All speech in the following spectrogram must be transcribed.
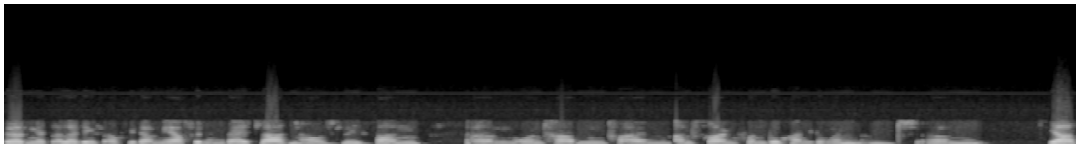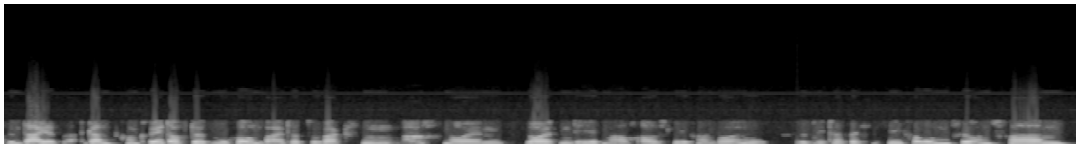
werden jetzt allerdings auch wieder mehr für den Weltladen ausliefern ähm, und haben vor allem Anfragen von Buchhandlungen. Und ähm, ja, sind da jetzt ganz konkret auf der Suche, um weiter zu wachsen nach neuen Leuten, die eben auch ausliefern wollen, also die tatsächlich Lieferungen für uns fahren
